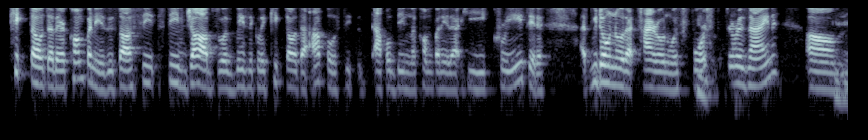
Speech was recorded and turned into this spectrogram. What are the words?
kicked out of their companies. We saw Steve Jobs was basically kicked out of Apple, Apple being the company that he created. We don't know that Tyrone was forced mm-hmm. to resign. Um, mm-hmm.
